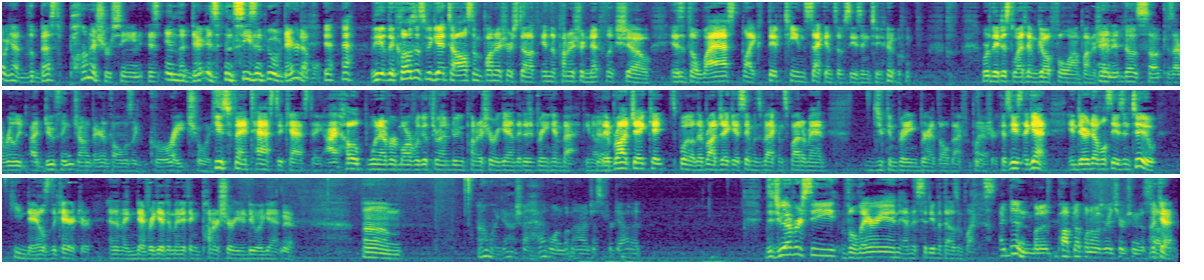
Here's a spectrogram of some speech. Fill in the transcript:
Oh yeah, the best Punisher scene is in the Dare- is in season two of Daredevil. Yeah, yeah. The the closest we get to awesome Punisher stuff in the Punisher Netflix show is the last like 15 seconds of season two, where they just let him go full on Punisher. And it does suck because I really I do think Jon Bernthal was a great choice. He's fantastic casting. I hope whenever Marvel gets around to doing Punisher again, they just bring him back. You know, Yeah. they brought J.K. Spoiler, they brought J.K. Simmons back in Spider Man. You can bring Bernthal back for Punisher because he's again in Daredevil season two. He nails the character, and then they never give him anything Punisher to do again. Yeah. Um. Oh my gosh, I had one, but now I just forgot it. Did you ever see Valerian and the City of a Thousand Planets? I didn't, but it popped up when I was researching this. Okay. out.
